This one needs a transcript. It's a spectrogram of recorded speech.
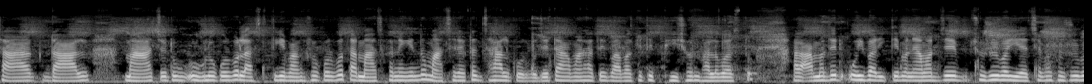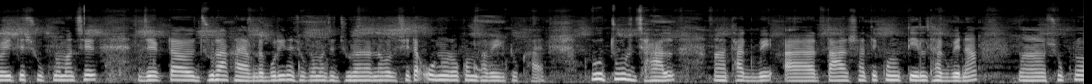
শাক, ডাল, মাছ ওগুলো করব লাস্ট দিকে মাংস করব, তার মাঝখানে কিন্তু মাছের একটা ঝাল করব, যেটা আমার হাতে বাবা খেতে ভীষণ ভালোবাসতো। আর আমাদের ওই বাড়িতে মানে আমার যে শ্বশুরবাড়ি আছে, আমার শ্বশুরবাড়িতে শুকনো মাছের যে একটা ঝুরা খায়, আমরা বলি না শুকনো মাছের ঝুরা রান্না করে, সেটা অন্যরকমভাবে একটু খায়। প্রচুর ঝাল থাকবে আর তার সাথে কোনো তেল থাকবে না। শুকনো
